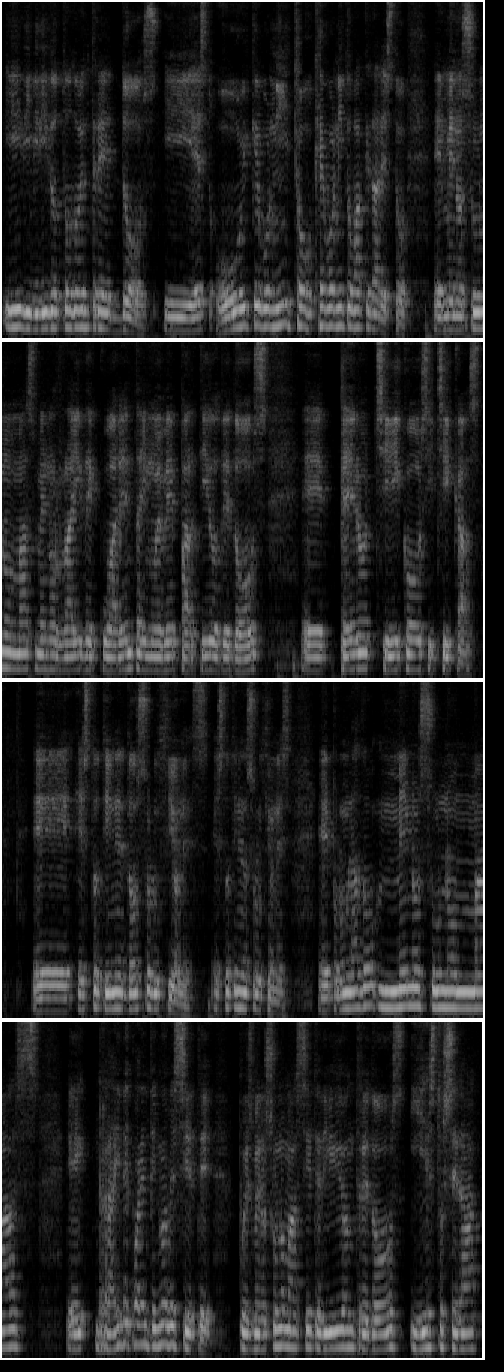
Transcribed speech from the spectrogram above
y dividido todo entre 2. Y esto, ¡uy, qué bonito! ¡Qué bonito va a quedar esto! Eh, menos 1 más menos raíz de 49 partido de 2. Eh, pero chicos y chicas, eh, esto tiene dos soluciones. Esto tiene dos soluciones. por un lado, menos 1 más raíz de 49, 7. Pues menos 1 más 7 dividido entre 2 y esto será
